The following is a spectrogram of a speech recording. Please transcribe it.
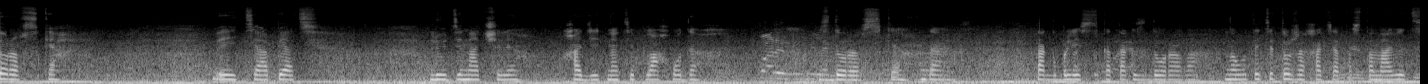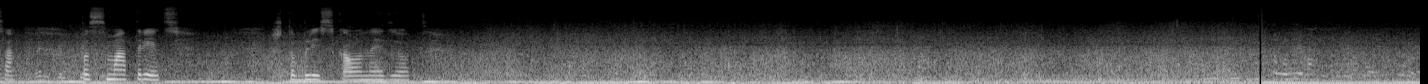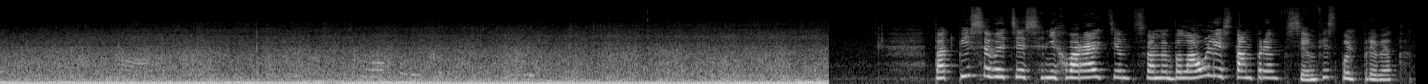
Здоровски. Видите, опять люди начали ходить на теплоходах. Здоровски, да. Так близко, так здорово. Но вот эти тоже хотят остановиться, посмотреть, что близко он идет. Подписывайтесь, не хворайте. С вами была Оля из Тампры. Всем физкульт привет.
